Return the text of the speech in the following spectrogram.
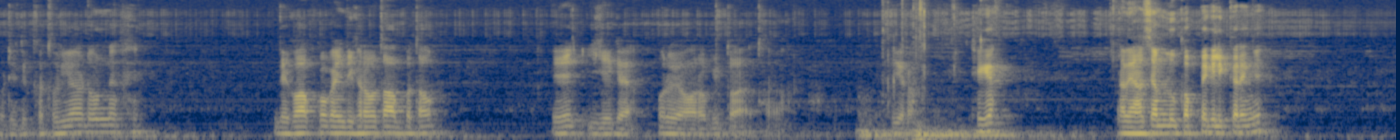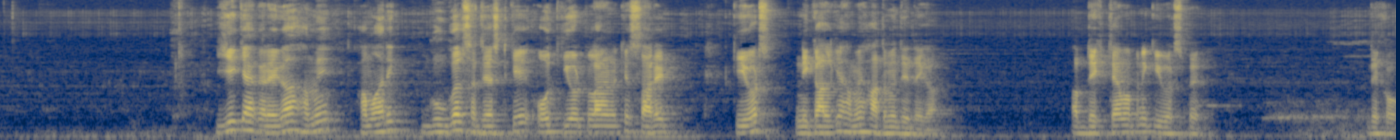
बड़ी दिक्कत हो रही है ढूँढने में। देखो, आपको कहीं दिख रहा हो तो आप बताओ। ये ये क्या अरे यार अभी तो आया था यार ये रहा ठीक है? अब यहाँ से हम लुकअप पे क्लिक करेंगे। ये क्या करेगा? हमें हमारे गूगल सजेस्ट के और कीवर्ड प्लानर के सारे कीवर्ड्स निकाल के हमें हाथ में दे देगा। अब देखते हैं हम अपने कीवर्ड्स पे। देखो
